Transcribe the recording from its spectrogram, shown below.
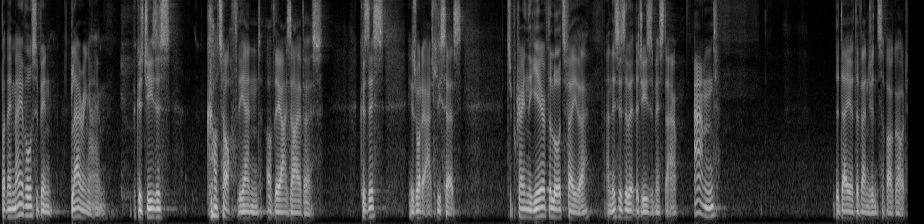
but they may have also been glaring at him because Jesus cut off the end of the Isaiah verse. Because this is what it actually says to proclaim the year of the Lord's favor, and this is the bit that Jesus missed out, and the day of the vengeance of our God.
